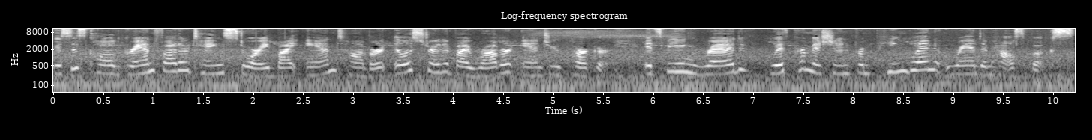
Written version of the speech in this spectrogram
This is called Grandfather Tang's Story by Ann Tompert, illustrated by Robert Andrew Parker. It's being read with permission from Penguin Random House Books.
